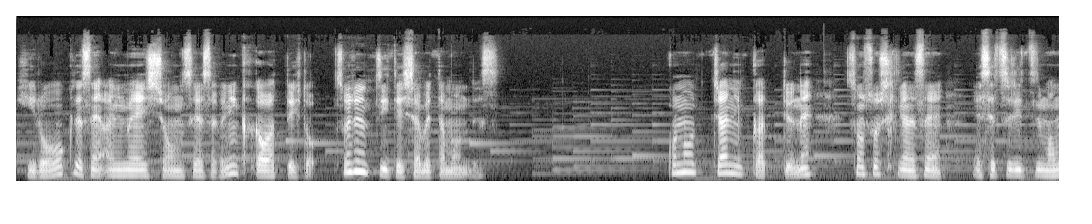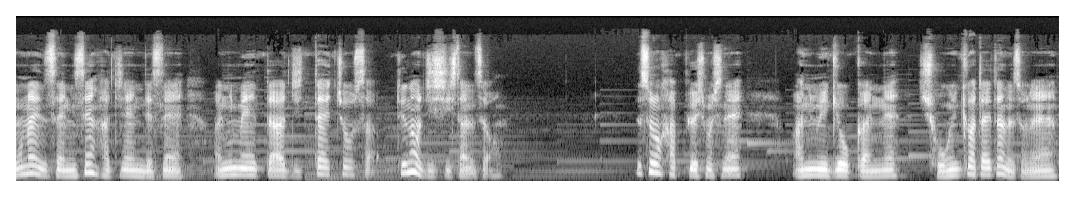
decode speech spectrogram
広くですね、アニメーション制作に関わっている人、その人について調べたものです。このジャニカっていうね、その組織がですね、設立間もないですね、2008年にですね、アニメーター実態調査っていうのを実施したんですよ。で、それを発表しましてね、アニメ業界にね、衝撃を与えたんですよね。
